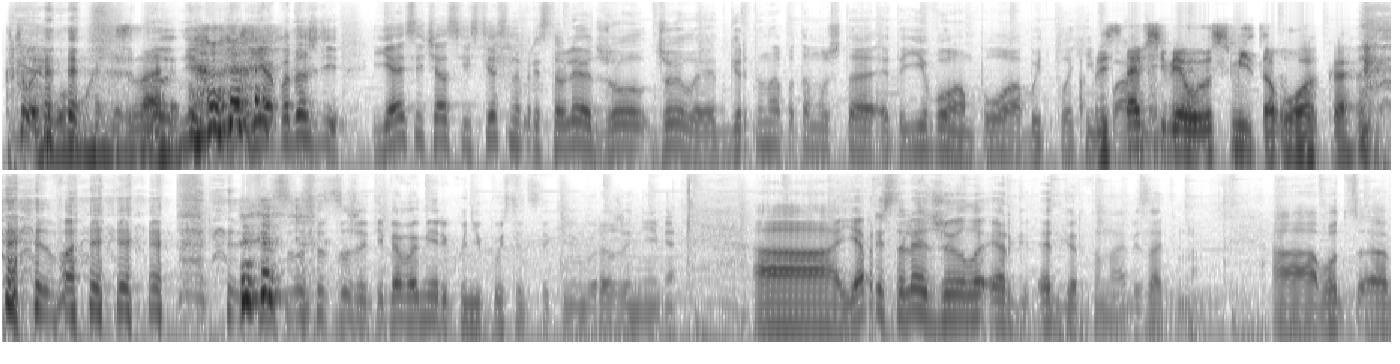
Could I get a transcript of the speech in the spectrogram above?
Кто его не Ну, знает. нет, я, подожди, я сейчас, естественно, представляю Джо, Джоэла Эдгертона, потому что это его амплуа быть плохим Представь себе Уилл Смита орка. Слушай, тебя в Америку не пустят с такими выражениями. А, я представляю Джоэла Эдгертона обязательно. А, вот э,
